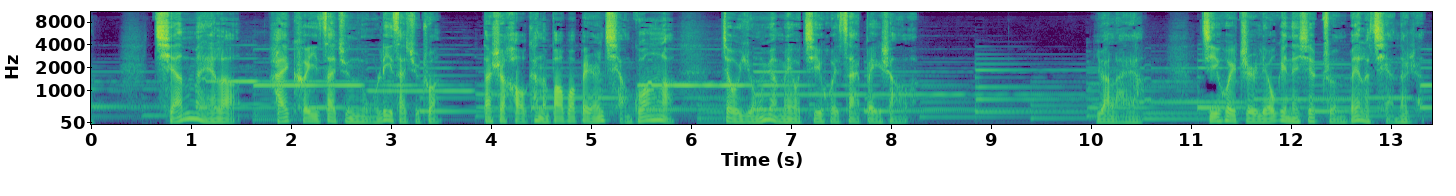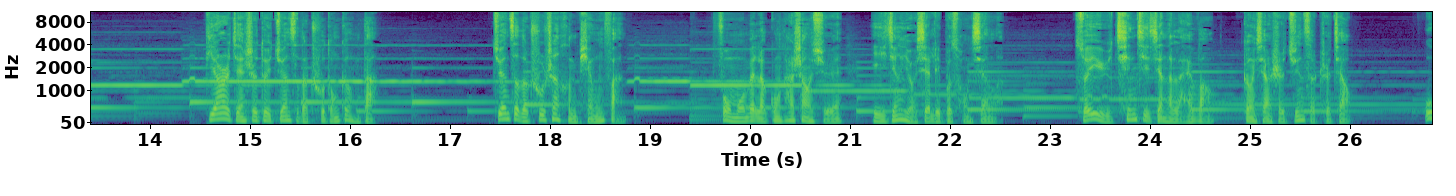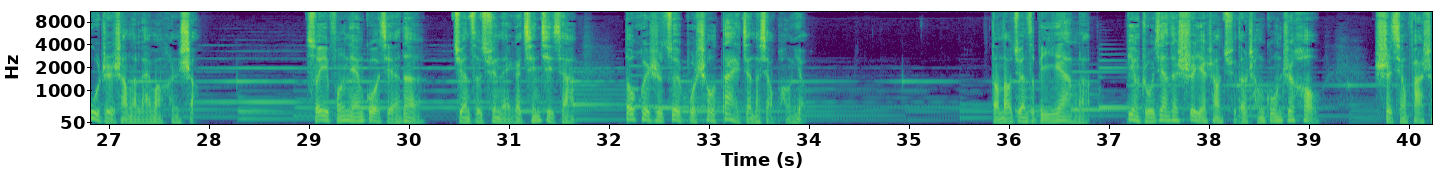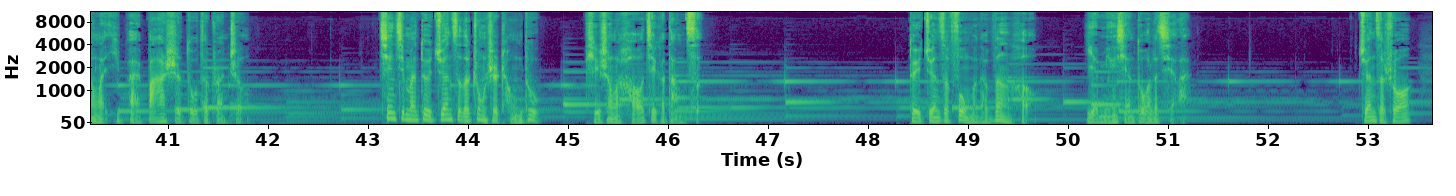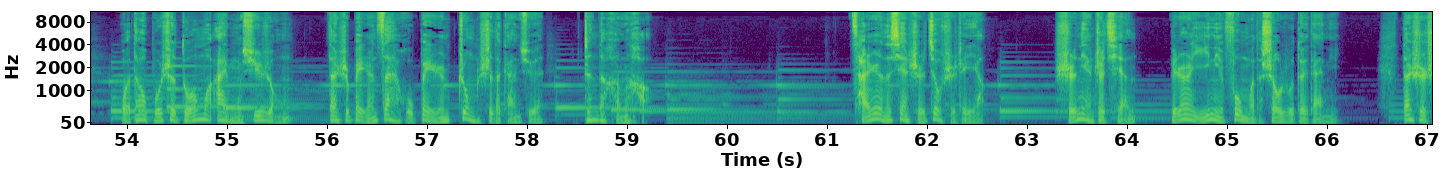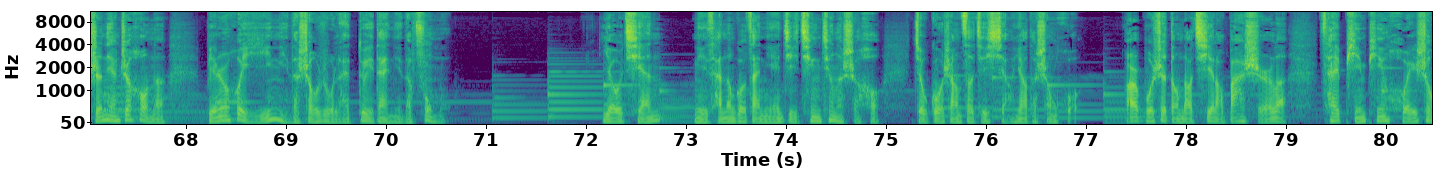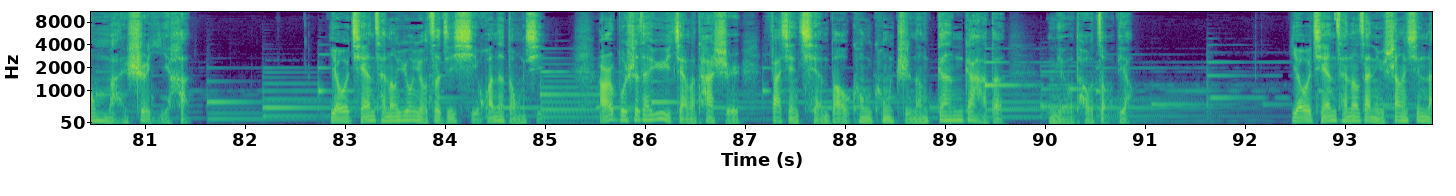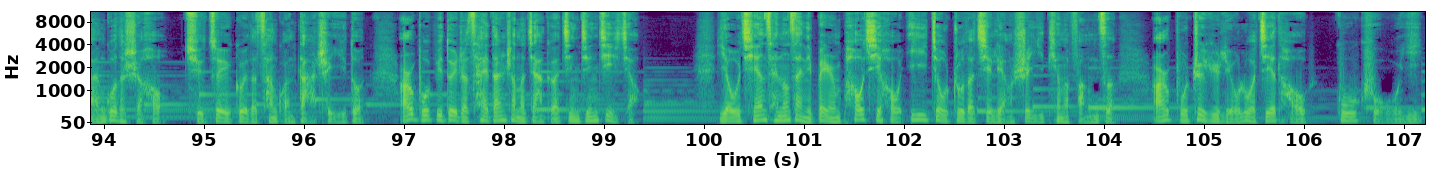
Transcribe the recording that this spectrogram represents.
钱没了还可以再去努力再去赚，但是好看的包包被人抢光了，就永远没有机会再背上了。原来啊，机会只留给那些准备了钱的人。第二件事对娟子的触动更大。娟子的出身很平凡，父母为了供她上学，已经有些力不从心了，所以与亲戚间的来往更像是君子之交。物质上的来往很少，所以逢年过节的，娟子去哪个亲戚家，都会是最不受待见的小朋友。等到娟子毕业了，并逐渐在事业上取得成功之后，事情发生了一百八十度的转折。亲戚们对娟子的重视程度提升了好几个档次，对娟子父母的问候也明显多了起来。娟子说：“我倒不是多么爱慕虚荣。”但是被人在乎、被人重视的感觉真的很好。残忍的现实就是这样：十年之前，别人以你父母的收入对待你；但是十年之后呢，别人会以你的收入来对待你的父母。有钱，你才能够在年纪轻轻的时候就过上自己想要的生活，而不是等到七老八十了才频频回首，满是遗憾。有钱才能拥有自己喜欢的东西。而不是在遇见了他时，发现钱包空空，只能尴尬的扭头走掉。有钱才能在你伤心难过的时候，去最贵的餐馆大吃一顿，而不必对着菜单上的价格斤斤计较。有钱才能在你被人抛弃后，依旧住得起两室一厅的房子，而不至于流落街头，孤苦无依。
